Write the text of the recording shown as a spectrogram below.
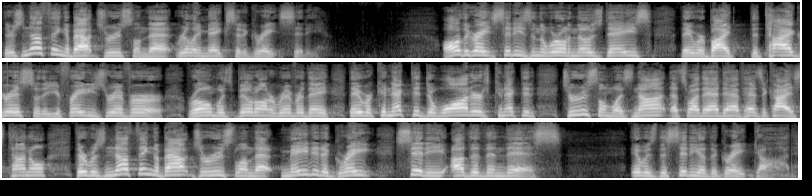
There's nothing about Jerusalem that really makes it a great city. All the great cities in the world in those days, they were by the Tigris or the Euphrates River, Rome was built on a river. They, they were connected to waters, connected. Jerusalem was not. That's why they had to have Hezekiah's tunnel. There was nothing about Jerusalem that made it a great city other than this it was the city of the great God.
